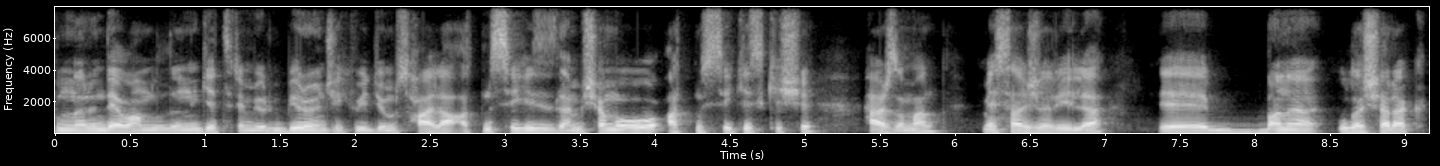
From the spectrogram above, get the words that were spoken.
bunların devamlılığını getiremiyorum. Bir önceki videomuz hala 68 izlenmiş ama o 68 kişi her zaman mesajlarıyla e, bana ulaşarak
